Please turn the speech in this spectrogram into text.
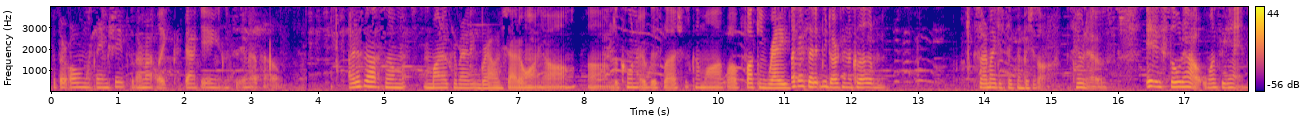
But they're all in the same shape, so they're not like stacking and sitting up how. I just got some monochromatic brown shadow on, y'all. Um, the corner of this lash has come off. All fucking ready. Like I said, it'd be dark in the club. So I might just take them bitches off who knows it is sold out once again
